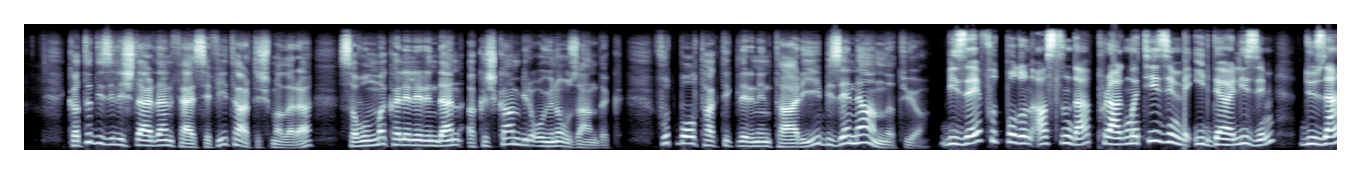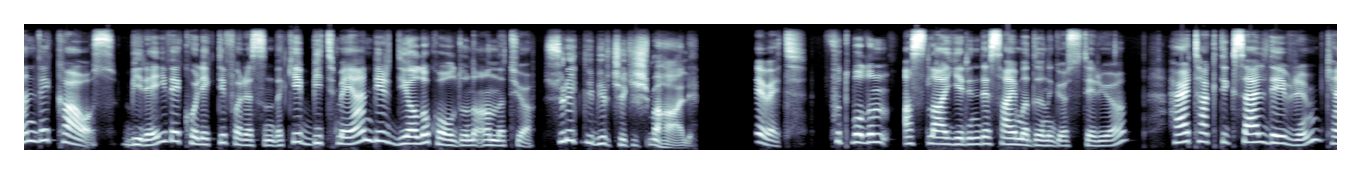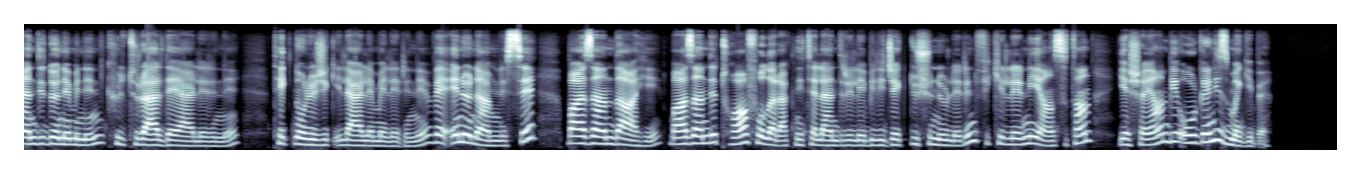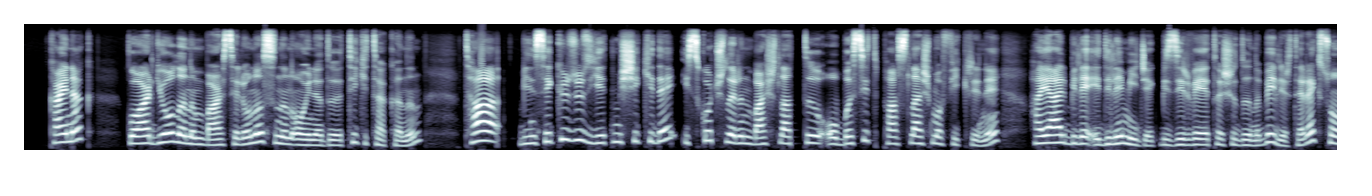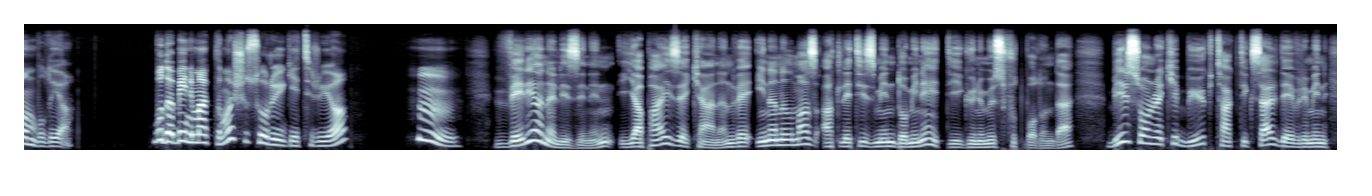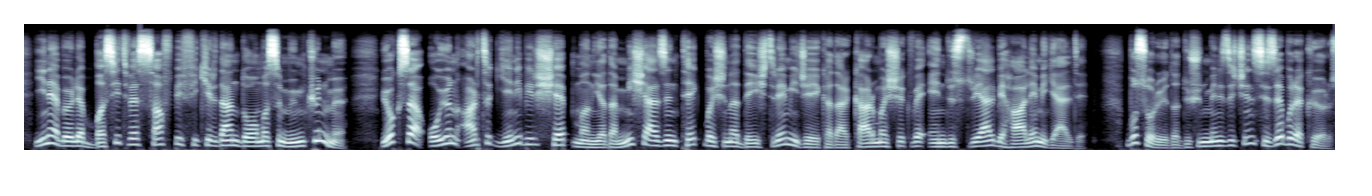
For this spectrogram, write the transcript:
Katı dizilişlerden felsefi tartışmalara, savunma kalelerinden akışkan bir oyuna uzandık. Futbol taktiklerinin tarihi bize ne anlatıyor? Bize futbolun aslında pragmatizm ve idealizm, düzen ve kaos, birey ve kolektif arasındaki bitmeyen bir diyalog olduğunu anlatıyor. Sürekli bir çekişme hali. Evet, futbolun asla yerinde saymadığını gösteriyor. Her taktiksel devrim kendi döneminin kültürel değerlerini, teknolojik ilerlemelerini ve en önemlisi bazen dahi, bazen de tuhaf olarak nitelendirilebilecek düşünürlerin fikirlerini yansıtan yaşayan bir organizma gibi. Kaynak, Guardiola'nın Barcelona'sının oynadığı Tiki Taka'nın ta 1872'de İskoçların başlattığı o basit paslaşma fikrini hayal bile edilemeyecek bir zirveye taşıdığını belirterek son buluyor. Bu da benim aklıma şu soruyu getiriyor. Hmm, Veri analizinin, yapay zekanın ve inanılmaz atletizmin domine ettiği günümüz futbolunda, bir sonraki büyük taktiksel devrimin yine böyle basit ve saf bir fikirden doğması mümkün mü? Yoksa oyun artık yeni bir Shepman ya da Michels'in tek başına değiştiremeyeceği kadar karmaşık ve endüstriyel bir hale mi geldi? Bu soruyu da düşünmeniz için size bırakıyoruz.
